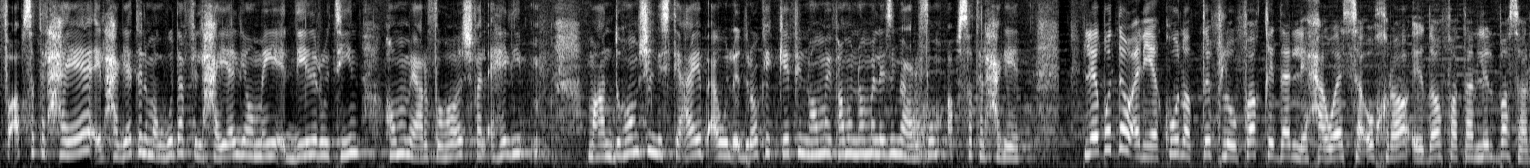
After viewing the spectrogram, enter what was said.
في أبسط الحياة الحاجات اللي موجودة في الحياة اليومية الديلي روتين هم ما يعرفوهاش. فالأهالي ما عندهمش الاستيعاب أو الإدراك الكافي إن هم يفهموا إن هم لازم يعرفوهم أبسط الحاجات. لابد وأن يكون الطفل فاقدا لحواس أخرى إضافة للبصر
